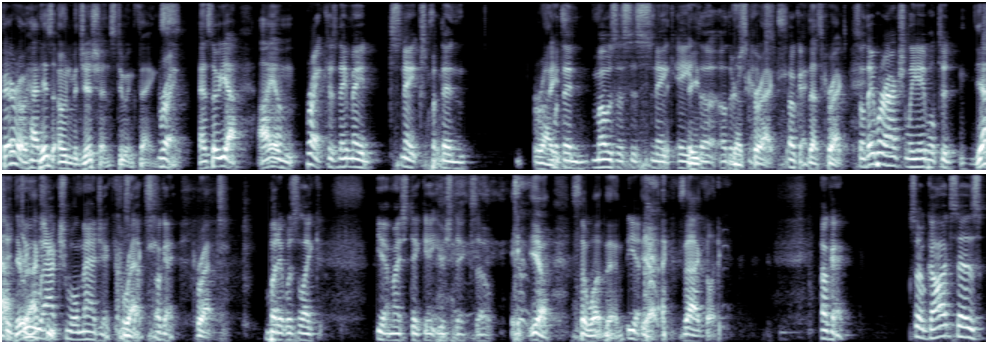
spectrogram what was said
Pharaoh had his own magicians doing things, Right. And so, yeah, I am right, because they made snakes, but then Right. But then Moses' snake ate Ate- the other That's snakes. correct. Okay. That's correct. so they were actually able to, Yeah, to they were do actually- actual magic. Correct. stuff. Okay. Correct. But it was like, yeah, my stick ate your stick. So, yeah. So what then? Yeah. Yeah. Exactly. okay. So God says,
